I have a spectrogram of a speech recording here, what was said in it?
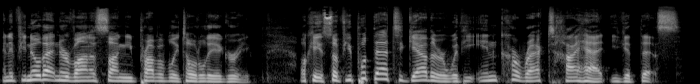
And if you know that Nirvana song, you probably totally agree. Okay, so if you put that together with the incorrect hi-hat, you get this.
